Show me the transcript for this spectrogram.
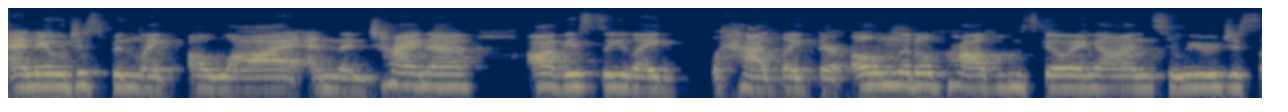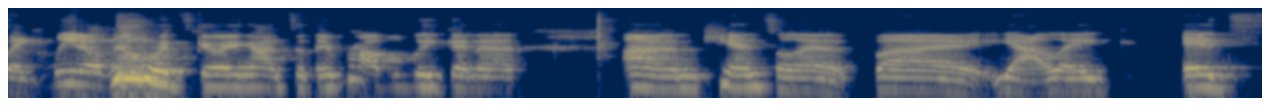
and it would just been like a lot and then china obviously like had like their own little problems going on so we were just like we don't know what's going on so they're probably gonna um, cancel it but yeah like it's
